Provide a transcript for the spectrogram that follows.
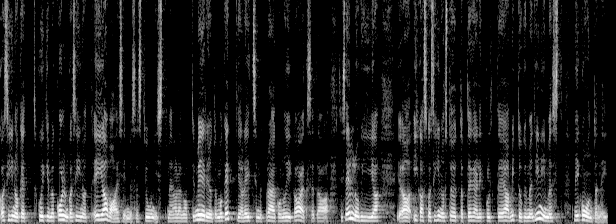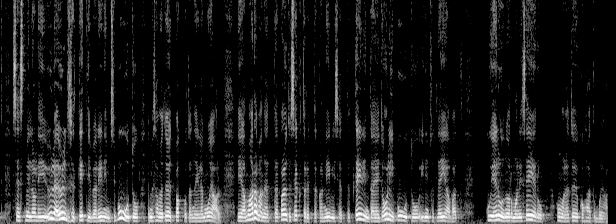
kasiinokett, kuigi me kolm kasiinot ei ava esimesest juunist, me oleme optimeerinud oma ketti ja leidsime, et praegu on õige aeg seda siis ellu viia ja igas kasiinos töötab tegelikult ja mitukümmend inimest, me ei koonda neid, sest meil oli üleüldiselt keti peal inimesi puudu ja me saame tööd pakkuda neile mujal. ja ma arvan, et paljude sektoritega on niiviisi, et, et teenindajaid oli puudu, inimesed leiavad kui elu normaliseerub, omale töökohad mujal.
